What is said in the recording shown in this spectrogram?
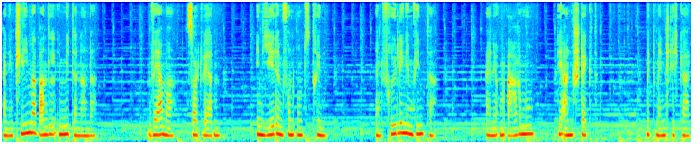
einen Klimawandel im Miteinander. Wärmer sollt werden, in jedem von uns drin. Ein Frühling im Winter, eine Umarmung, die ansteckt, mit Menschlichkeit.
